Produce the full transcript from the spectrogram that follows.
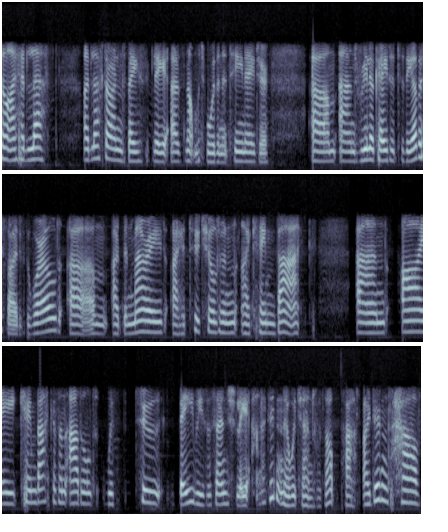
So I had left. I'd left Ireland basically as not much more than a teenager, um, and relocated to the other side of the world. Um, I'd been married. I had two children. I came back, and I came back as an adult with two babies essentially, and I didn't know which end was up, Pat. I didn't have.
